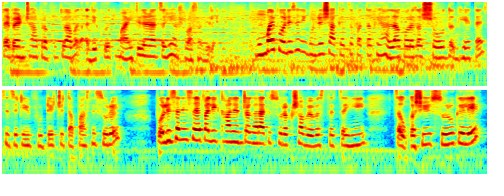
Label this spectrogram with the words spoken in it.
साहेब यांच्या प्रकृतीबाबत अधिकृत माहिती देण्याचंही आश्वासन दिले मुंबई पोलिसांनी गुन्हे शाखेचं पथक हे हल्लाखोराचा शोध घेत आहे. सीसीटीव्ही फुटेजची तपासणी सुरू आहे. पोलिसांनी सैफ अली खान यांच्या घरातील सुरक्षा व्यवस्थेचंही चौकशी सुरू केली आहे.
